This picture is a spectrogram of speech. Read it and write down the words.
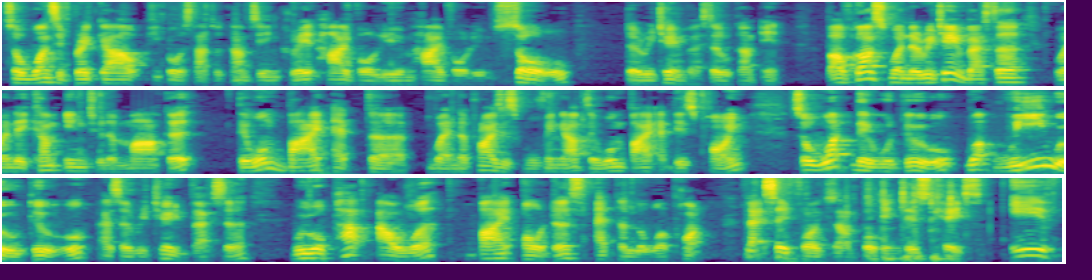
So once it break out, people start to come in, create high volume, high volume. So the retail investor will come in. But of course, when the retail investor, when they come into the market, they won't buy at the when the price is moving up, they won't buy at this point. So what they will do, what we will do as a retail investor, we will park our buy orders at the lower point. Let's say, for example, in this case, if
